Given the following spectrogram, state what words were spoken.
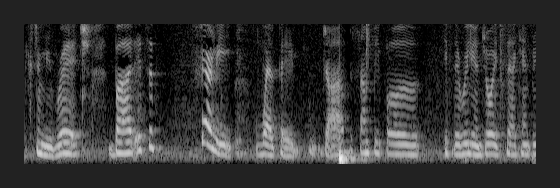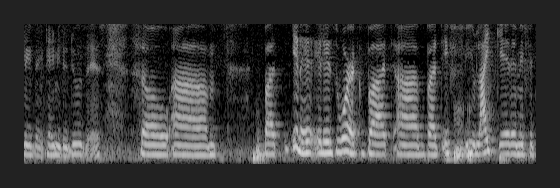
extremely rich, but it's a fairly well-paid job. Some people, if they really enjoy it, say, "I can't believe they pay me to do this." So. Um, but you know it is work but uh, but if you like it and if it,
